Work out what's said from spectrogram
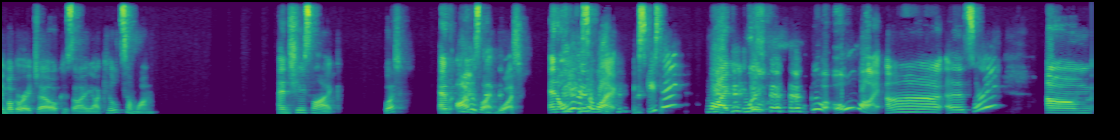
in Boggo jail because I uh, killed someone. And she's like, what? And I was like, what? And all of us are like, excuse me? Like, we, we were all like, uh, uh sorry? Um,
